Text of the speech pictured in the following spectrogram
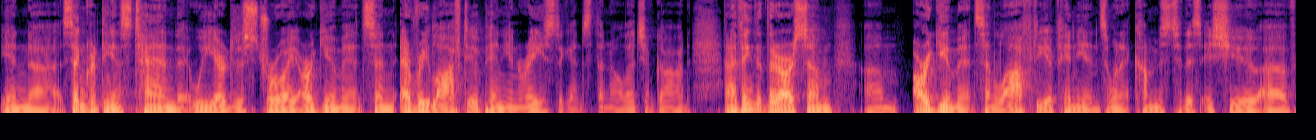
in uh, 2 Corinthians 10 that we are to destroy arguments and every lofty opinion raised against the knowledge of God. And I think that there are some um, arguments and lofty opinions when it comes to this issue of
